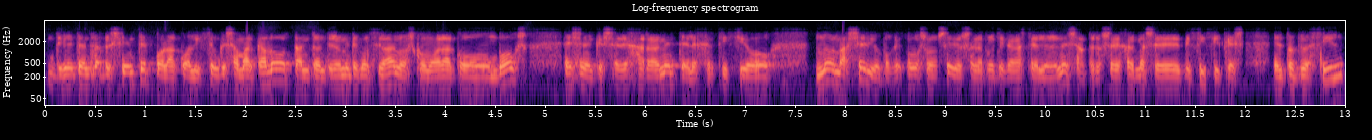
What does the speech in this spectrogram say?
directamente al presidente por la coalición que se ha marcado, tanto anteriormente con Ciudadanos como ahora con Vox, es en el que se deja realmente el ejercicio, no el más serio, porque todos son serios en la política castellano-leonesa, pero se deja el más eh, difícil, que es el propio CIL,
